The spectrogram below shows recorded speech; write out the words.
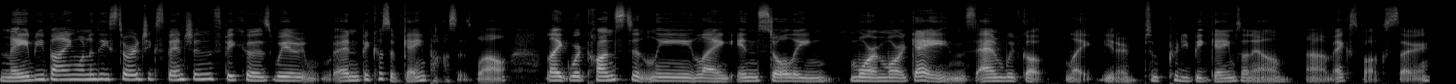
maybe buying one of these storage expansions because we're and because of Game Pass as well. Like we're constantly like installing more and more games, and we've got like you know some pretty big games on our um, Xbox, so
